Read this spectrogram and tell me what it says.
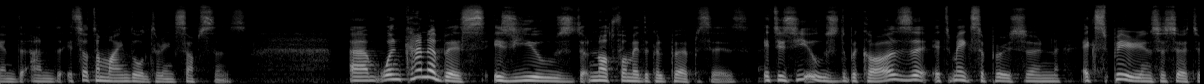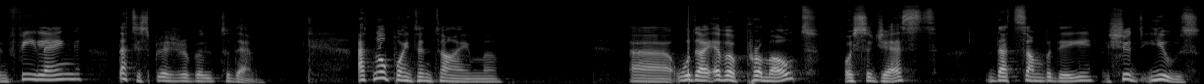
and, and it's not a mind altering substance. Um, when cannabis is used not for medical purposes, it is used because it makes a person experience a certain feeling that is pleasurable to them. At no point in time uh, would I ever promote or suggest that somebody should use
